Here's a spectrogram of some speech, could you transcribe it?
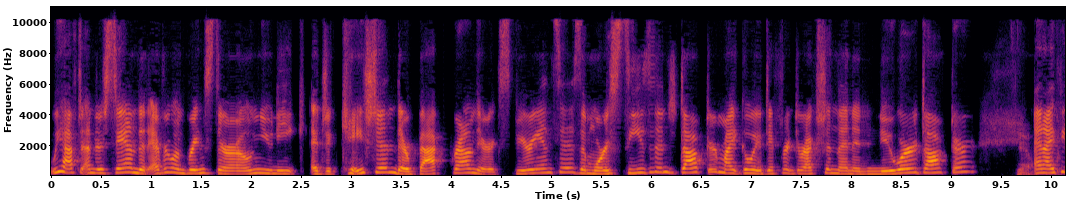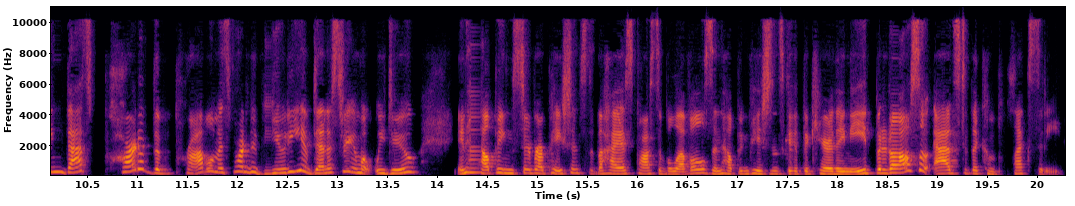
we have to understand that everyone brings their own unique education, their background, their experiences. A more seasoned doctor might go a different direction than a newer doctor. Yeah. And I think that's part of the problem. It's part of the beauty of dentistry and what we do in helping serve our patients at the highest possible levels and helping patients get the care they need. But it also adds to the complexity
